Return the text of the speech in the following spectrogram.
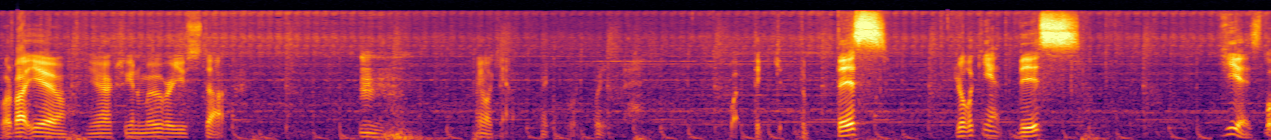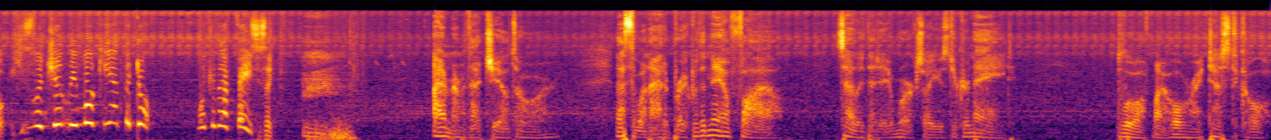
What about you? You're actually gonna move or are you stuck? Hmm. What are you looking at? Wait, wait, wait. This? You're looking at this? He is. Look, he's legitimately looking at the door. Look at that face. He's like, "Mm, I remember that jail door. That's the one I had to break with a nail file. Sadly, that didn't work, so I used a grenade. Blew off my whole right testicle.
